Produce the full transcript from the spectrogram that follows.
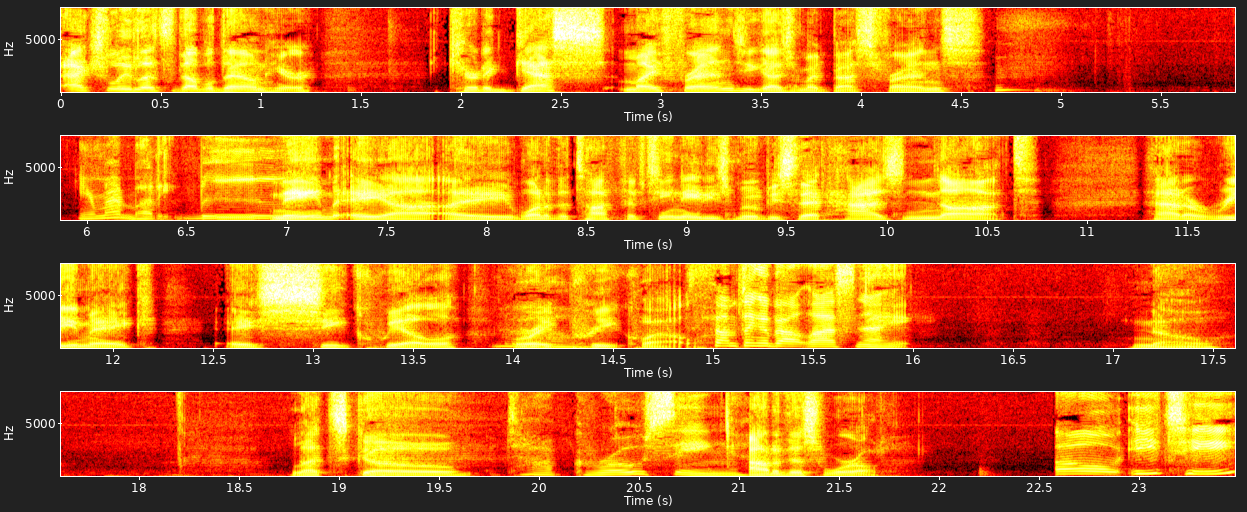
actually, let's double down here. Care to guess, my friends? You guys are my best friends. You're my buddy. Name a, uh, a one of the top 15 80s movies that has not had a remake, a sequel, or a prequel. Something about last night. No. Let's go Top grossing. out of this world. Oh, E.T.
